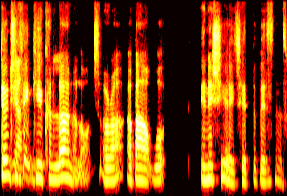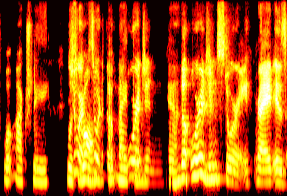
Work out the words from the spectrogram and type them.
Don't you yeah. think you can learn a lot about what initiated the business what actually was sure, wrong sort of the, the origin yeah. the origin story right is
